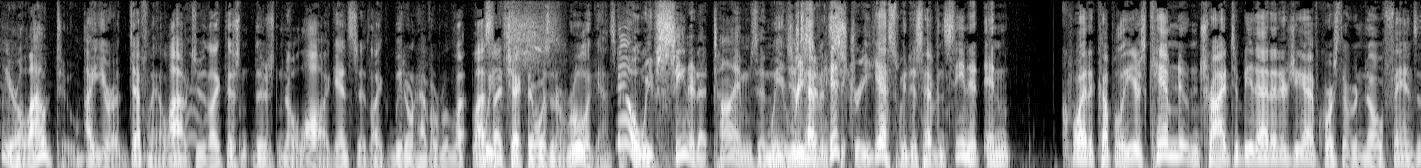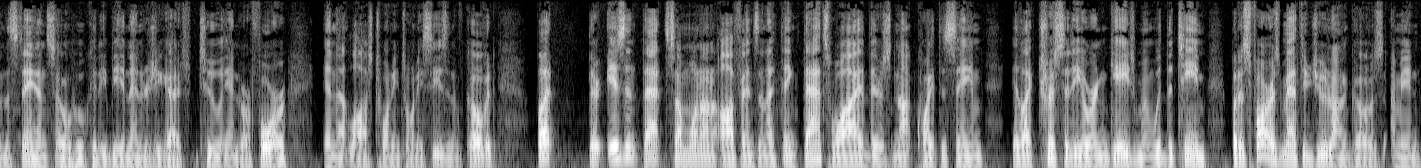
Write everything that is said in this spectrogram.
You're allowed to. Uh, you're definitely allowed to. Like, there's there's no law against it. Like, we don't have a rule. Last We've I checked, there wasn't a rule against it. No, we've seen it at times in we recent haven't se- history. yes, we just haven't seen it in quite a couple of years. Cam Newton tried to be that energy guy. Of course, there were no fans in the stands, so who could he be an energy guy to and or for in that lost 2020 season of COVID? But there isn't that someone on offense, and I think that's why there's not quite the same electricity or engagement with the team. But as far as Matthew Judon goes, I mean,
